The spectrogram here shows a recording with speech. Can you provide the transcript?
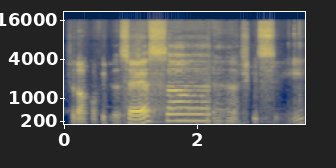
Deixa eu dar uma conferida se é essa. É, acho que sim.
